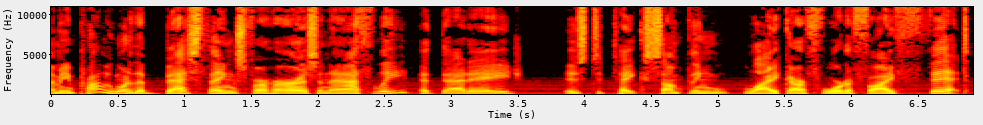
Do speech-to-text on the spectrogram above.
I mean, probably one of the best things for her as an athlete at that age is to take something like our Fortifeye Fit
